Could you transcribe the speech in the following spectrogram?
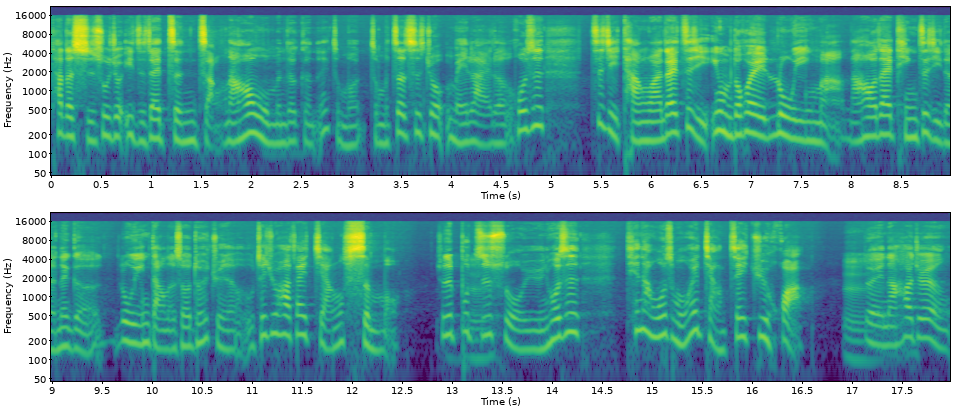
他的时数就一直在增长，然后我们的可能哎怎么怎么这次就没来了，或是自己谈完在自己，因为我们都会录音嘛，然后在听自己的那个录音档的时候，都会觉得我这句话在讲什么，就是不知所云，或是天哪，我怎么会讲这句话？嗯，对，然后就很。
